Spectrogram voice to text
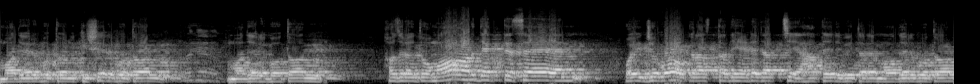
মদের বোতল, কিসের বোতল? মদের বোতল। হজরত ওমর দেখতেছেন। ওই যুবক রাস্তা দিয়ে হেঁটে যাচ্ছে, হাতের ভিতরে মদের বোতল।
